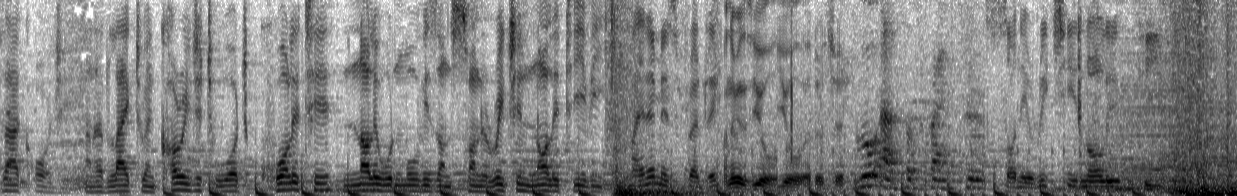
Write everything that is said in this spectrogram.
Zach Orji, and I'd like to encourage you to watch quality Nollywood movies on SunyRichy NollyTV. My name is Frederick. My name is Yo Yo Edoche. Go and subscribe to Sonny Richie Nolly TV.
